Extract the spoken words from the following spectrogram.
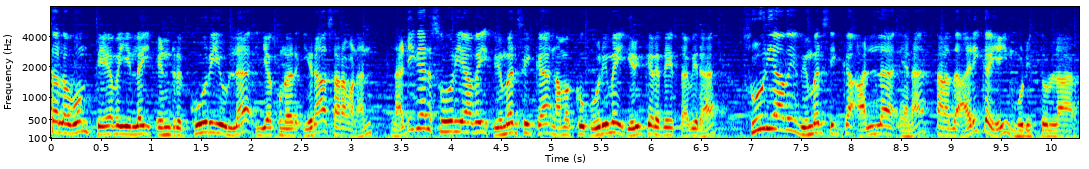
சொல்லவும் தேவையில்லை என்று கூறியுள்ள இயக்குனர் இரா சரவணன் நடிகர் சூர்யாவை விமர்சிக்க நமக்கு உரிமை இருக்கிறதே தவிர சூர்யாவை விமர்சிக்க அல்ல என தனது அறிக்கையை முடித்துள்ளார்.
